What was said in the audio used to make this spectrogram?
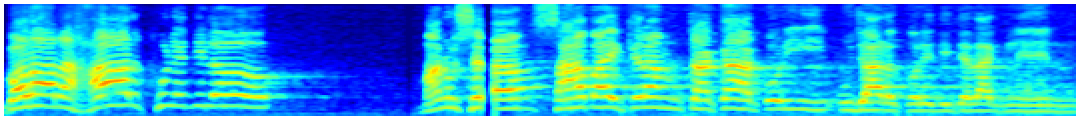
গলার হার খুলে দিল। মানুষেরা সাহাবাই কেরাম টাকা করি উজাড় করে দিতে লাগলেন।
